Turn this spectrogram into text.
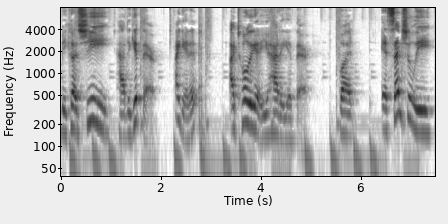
because she had to get there. I get it. I totally get it. You had to get there. But essentially,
